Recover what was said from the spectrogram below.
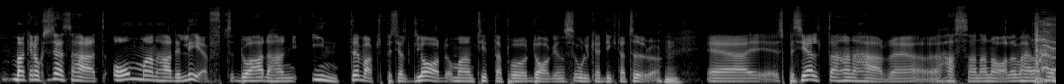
Man kan också säga så här att om man hade levt, då hade han inte varit speciellt glad om man tittar på dagens olika diktaturer. Mm. Eh, speciellt han här eh, Hassan Anal, vad han?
